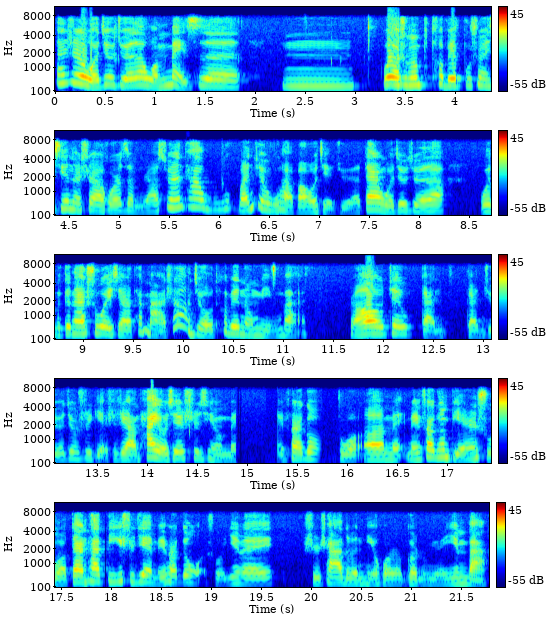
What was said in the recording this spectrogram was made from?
但是我就觉得我们每次，嗯，我有什么特别不顺心的事儿或者怎么着，虽然她无完全无法帮我解决，但是我就觉得我跟他说一下，他马上就特别能明白。然后这感感觉就是也是这样，他有些事情没没法跟我说，呃，没没法跟别人说，但是他第一时间也没法跟我说，因为时差的问题或者各种原因吧。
